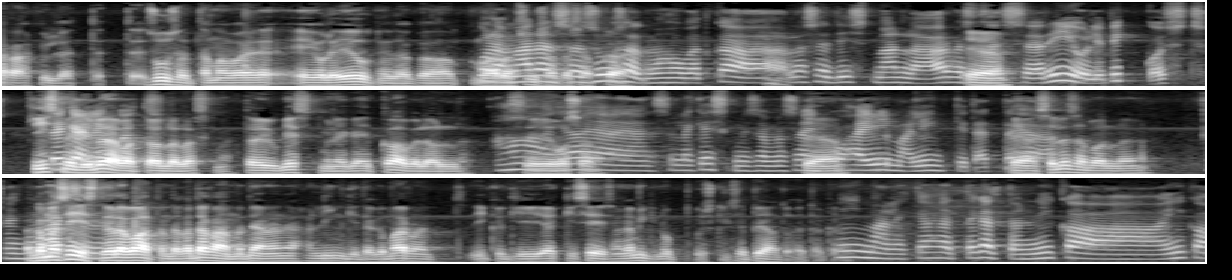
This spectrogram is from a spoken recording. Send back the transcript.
ära küll et et suusatama ma ei ole jõudnud aga kuule, ma arvan, ka suusad mahuvad ka, lased istme alla, arvestades riiuli pikkust. istmed ei pea vaata alla laskma ta ju keskmine käib ka veel alla see ja, osa ja, ja selle keskmise ma sain Jaa. kohe ilma linkideta ja ja selle saab alla jah aga ma seest ei ole vaadanud aga taga ma tean on jah on lingid aga ma arvan et ikkagi äkki sees on ka mingi nupp kuskil see peatoe taga võimalik jah, et tegelikult on iga, iga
